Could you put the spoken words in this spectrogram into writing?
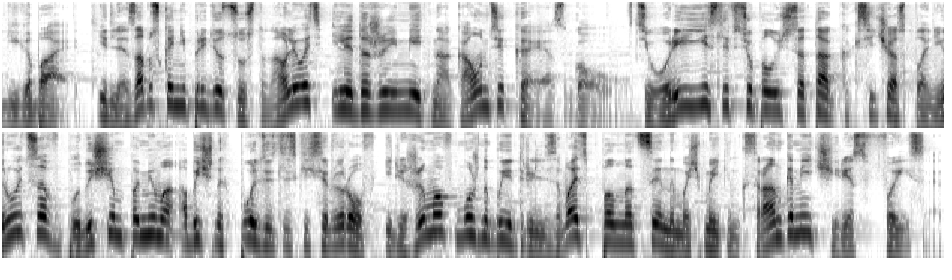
гигабайт. И для запуска не придется устанавливать или даже иметь на аккаунте CS CSGO. В теории, если все получится так, как сейчас планируется, в будущем помимо обычных пользовательских серверов и режимов можно будет реализовать полноценный матчмейкинг с рангами через Faceit.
